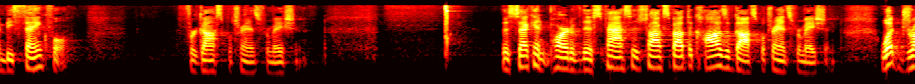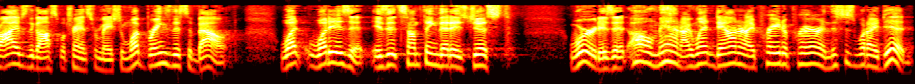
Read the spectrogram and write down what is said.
and be thankful for gospel transformation. The second part of this passage talks about the cause of gospel transformation. What drives the gospel transformation? What brings this about? What, what is it? Is it something that is just word? Is it, oh man, I went down and I prayed a prayer and this is what I did?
